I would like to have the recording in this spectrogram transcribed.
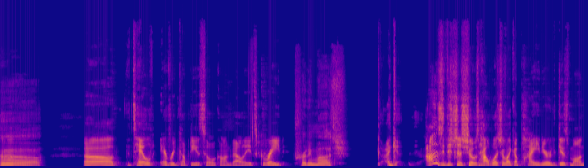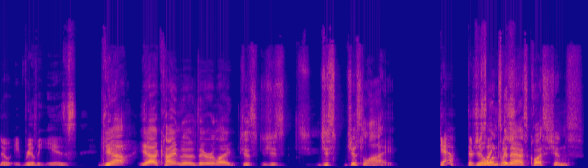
Mm. Oh, the tale of every company in Silicon Valley. It's great. Pretty much. I honestly, this just shows how much of like a pioneer Gizmondo it really is. Yeah, yeah, kind of. They were like, just, just, just, just lie. Yeah, they're just no like one's gonna ask questions.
